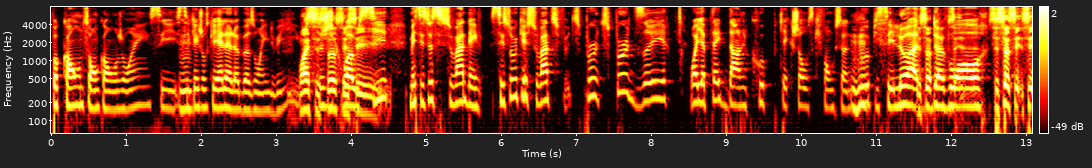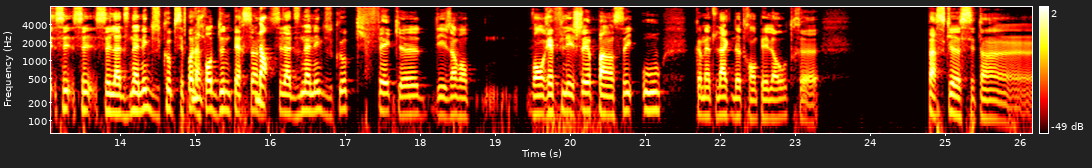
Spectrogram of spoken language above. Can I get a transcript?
pas contre son conjoint, c'est Mm. quelque chose qu'elle elle a besoin de vivre. Ouais, c'est ça. C'est- aussi. Mais c'est ça, c'est souvent. C'est sûr que souvent, tu, tu peux, tu peux dire, ouais, il y a peut-être dans le couple quelque chose qui fonctionne Mhm. pas, puis c'est là à ça. devoir. C'est ça, c'est- la dynamique du couple. C'est pas la Oui. faute d'une personne. Non. C'est la dynamique du couple qui fait que des gens vont, vont réfléchir, penser ou commettre l'acte de tromper l'autre. euh, parce que c'est un.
